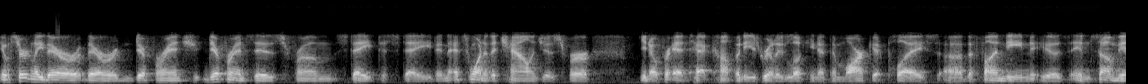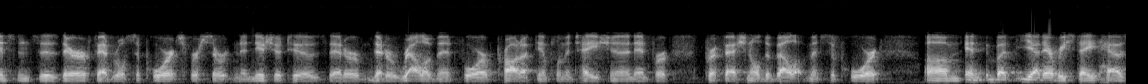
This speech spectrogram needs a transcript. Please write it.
You know, certainly there are there are different differences from state to state, and that's one of the challenges for you know, for ed tech companies really looking at the marketplace. Uh, the funding is, in some instances, there are federal supports for certain initiatives that are that are relevant for product implementation and for professional development support. Um, and but yet every state has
